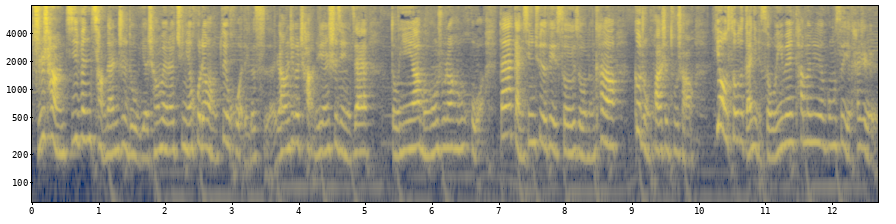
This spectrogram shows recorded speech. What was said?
职场积分抢单制度，也成为了去年互联网最火的一个词。然后这个厂这件事情也在抖音啊、某红书上很火，大家感兴趣的可以搜一搜，能看到各种花式吐槽。要搜的赶紧搜，因为他们这些公司也开始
